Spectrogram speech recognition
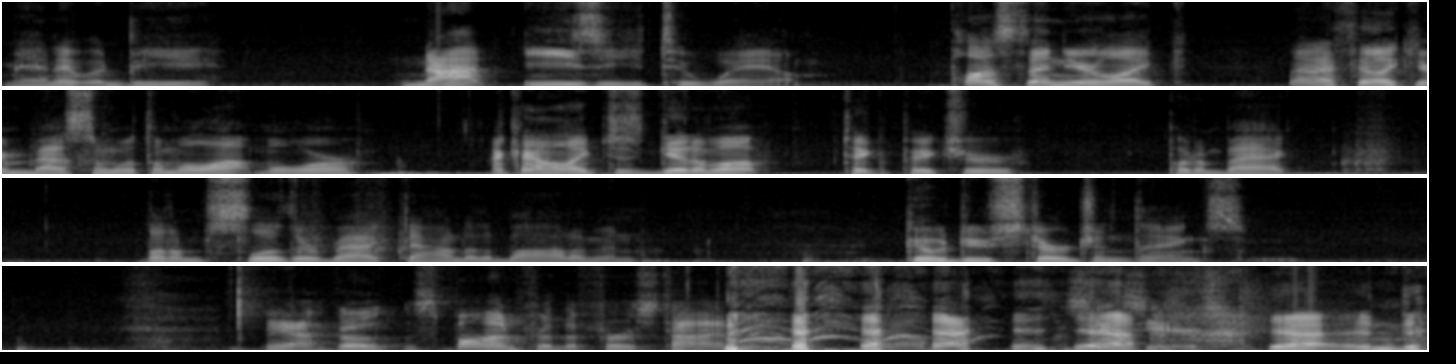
man, it would be not easy to weigh them. Plus, then you're like, then I feel like you're messing with them a lot more. I kind of like just get them up, take a picture, put them back, let them slither back down to the bottom, and go do sturgeon things. yeah. Go spawn for the first time. In, you know, six yeah, years. yeah, and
